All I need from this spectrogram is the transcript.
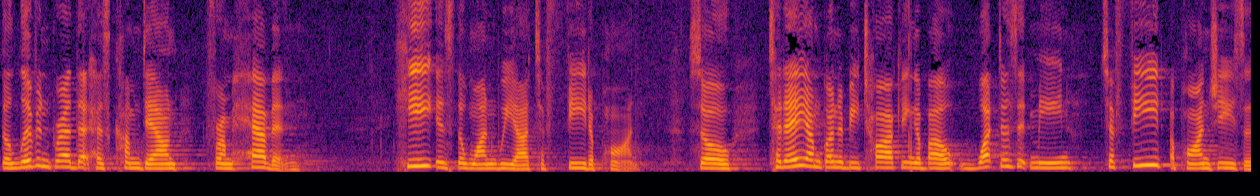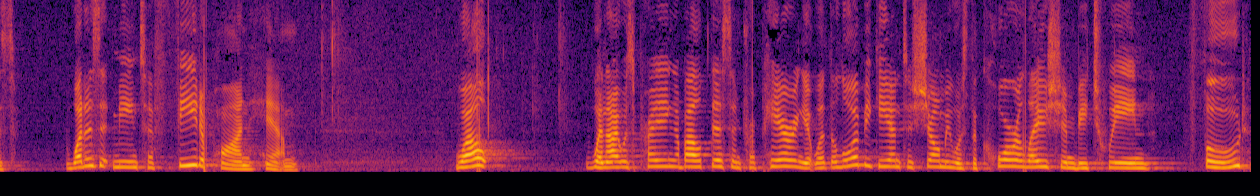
the living bread that has come down from heaven. He is the one we are to feed upon. So today I'm going to be talking about what does it mean to feed upon Jesus? What does it mean to feed upon him? Well, when I was praying about this and preparing it, what the Lord began to show me was the correlation between food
